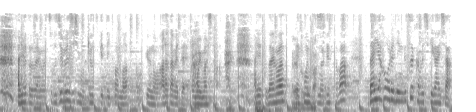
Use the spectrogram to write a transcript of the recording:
ありがとうございますちょっと自分自身も気をつけていこうなというのを改めて思いました、はい。ありがとうございますありがとうございますえー本日のゲストはダイヤホールディングス株式会社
